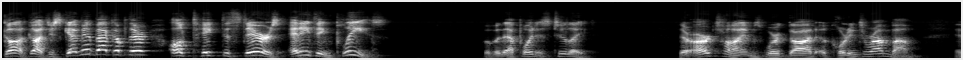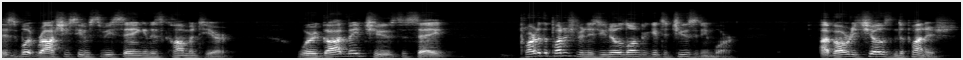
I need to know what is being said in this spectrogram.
God, God, just get me back up there. I'll take the stairs. Anything, please. But by that point, it's too late. There are times where God, according to Rambam, and this is what Rashi seems to be saying in his comment here, where God may choose to say, part of the punishment is you no longer get to choose anymore. I've already chosen to punish.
